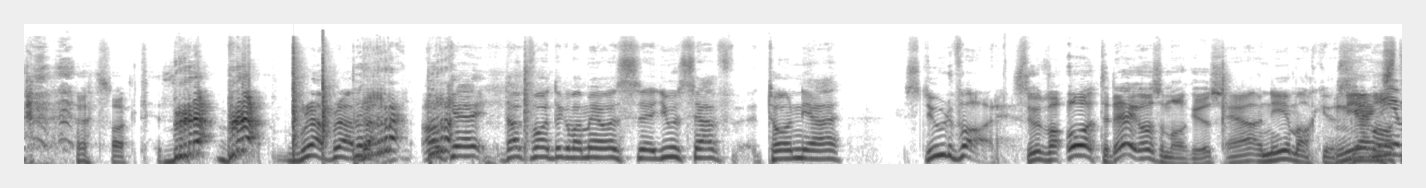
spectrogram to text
Faktisk. Bra, bra! Bra, bra, bra. Ok, Takk for at dere var med oss, Josef, Tonje, Stulefar. Stulfar. Og til deg også, Markus. Ja, nye Markus. Nye Markus.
